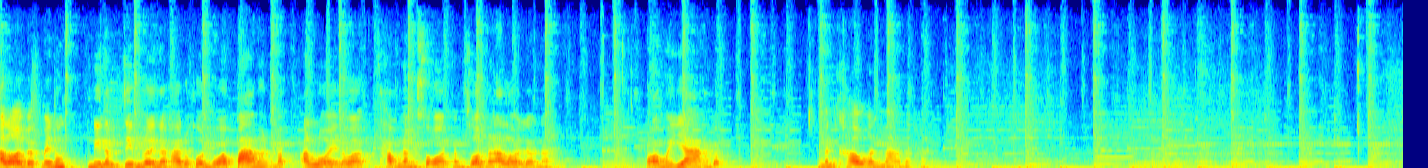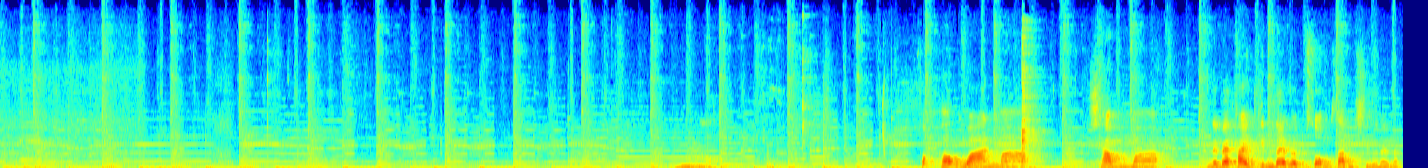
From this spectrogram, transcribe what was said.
อร่อยแบบไม่ต้องมีน้ำจิ้มเลยนะคะ ทุกคนเพราะว่าปลามันแบบอร่อยแล้วอะทำน้ำซอสน้ำซอสมันอร่อยแล้วนะพอเอามาย่างแบบ มันเข้ากันมากนะคะฟักทองหวานมาก ฉ่ำมาก ในแบบใครกินได้แบบ2อสชิ้นเลยนะ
